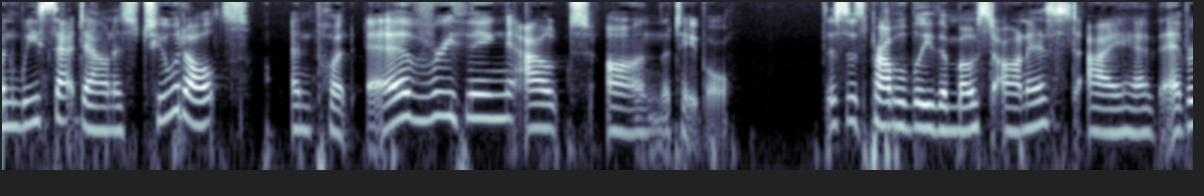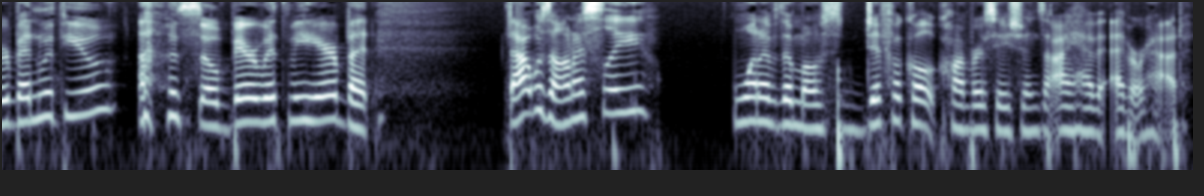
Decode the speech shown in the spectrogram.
when we sat down as two adults and put everything out on the table. This is probably the most honest I have ever been with you, so bear with me here, but that was honestly one of the most difficult conversations I have ever had.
